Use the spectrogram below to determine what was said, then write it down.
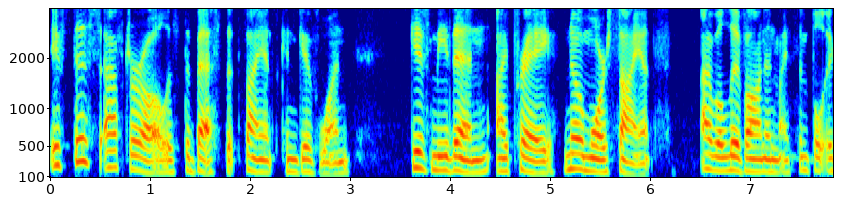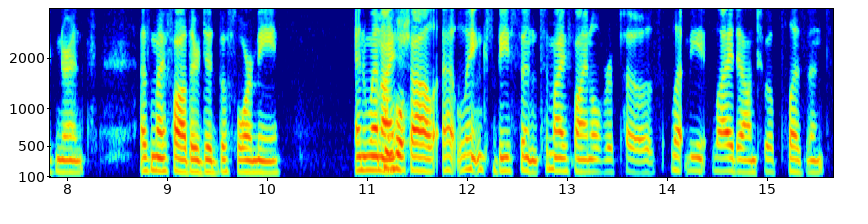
if this, after all, is the best that science can give one, give me then, I pray, no more science. I will live on in my simple ignorance, as my father did before me. And when cool. I shall at length be sent to my final repose, let me lie down to a pleasant,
